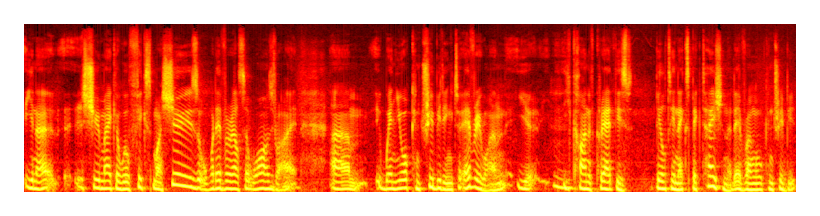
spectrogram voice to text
you know shoemaker will fix my shoes or whatever else it was right um, when you're contributing to everyone you you kind of create this built-in expectation that everyone will contribute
